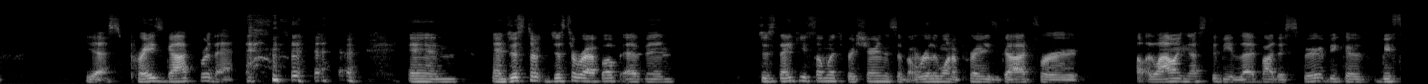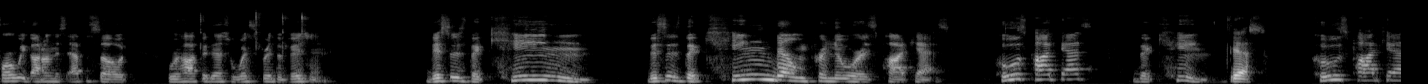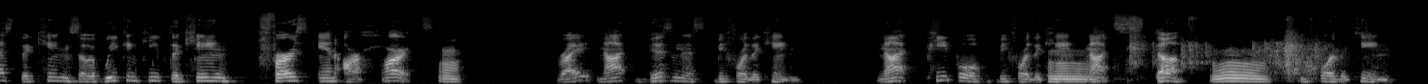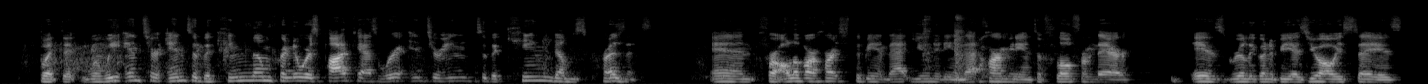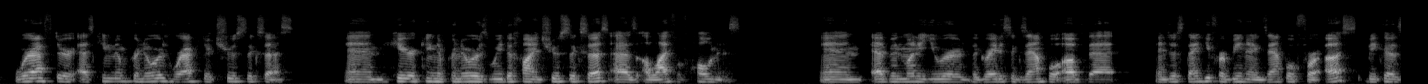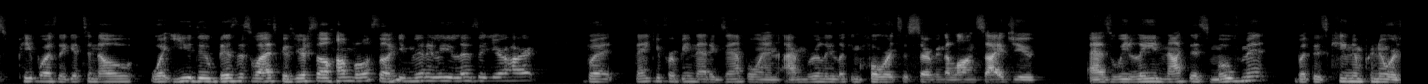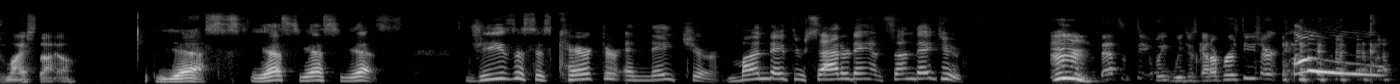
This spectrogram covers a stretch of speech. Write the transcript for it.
Yes. Praise God for that. and and just to just to wrap up, Evan, just thank you so much for sharing this. I really want to praise God for allowing us to be led by the Spirit because before we got on this episode, Ruach Hakodesh whispered the vision. This is the King. This is the Kingdompreneurs podcast. Whose podcast? The King Yes. whose podcast? The King. So if we can keep the King first in our hearts, Mm. right? Not business before the King, not people before the King, Mm. not stuff Mm. before the King. But that when we enter into the Kingdompreneurs podcast, we're entering to the kingdom's presence. And for all of our hearts to be in that unity and that harmony and to flow from there is really going to be, as you always say, is we're after, as Kingdompreneurs, we're after true success. And here at Kingdompreneurs, we define true success as a life of wholeness. And Evan Money, you were the greatest example of that and just thank you for being an example for us because people as they get to know what you do business wise because you're so humble so humility lives in your heart but thank you for being that example and i'm really looking forward to serving alongside you as we lead not this movement but this kingdompreneurs lifestyle Yes, yes, yes, yes. Jesus character and nature, Monday through Saturday and Sunday too. Mm, that's a t- we, we just got our first t-shirt. Oh!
